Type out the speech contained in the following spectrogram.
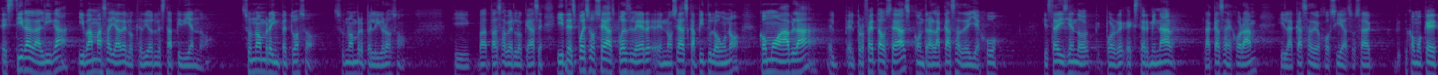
estira la liga y va más allá de lo que Dios le está pidiendo. Es un hombre impetuoso, es un hombre peligroso y vas a ver lo que hace. Y después Oseas, puedes leer en Oseas capítulo 1 cómo habla el, profeta Oseas contra la casa de Jehú. Y está diciendo por exterminar la casa de Joram y la casa de Josías. O sea, como que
